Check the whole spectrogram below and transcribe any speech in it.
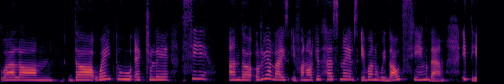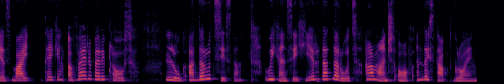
Well, um, the way to actually see and uh, realize if an orchid has nails even without seeing them, it is by taking a very very close look at the root system. We can see here that the roots are munched off and they stopped growing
